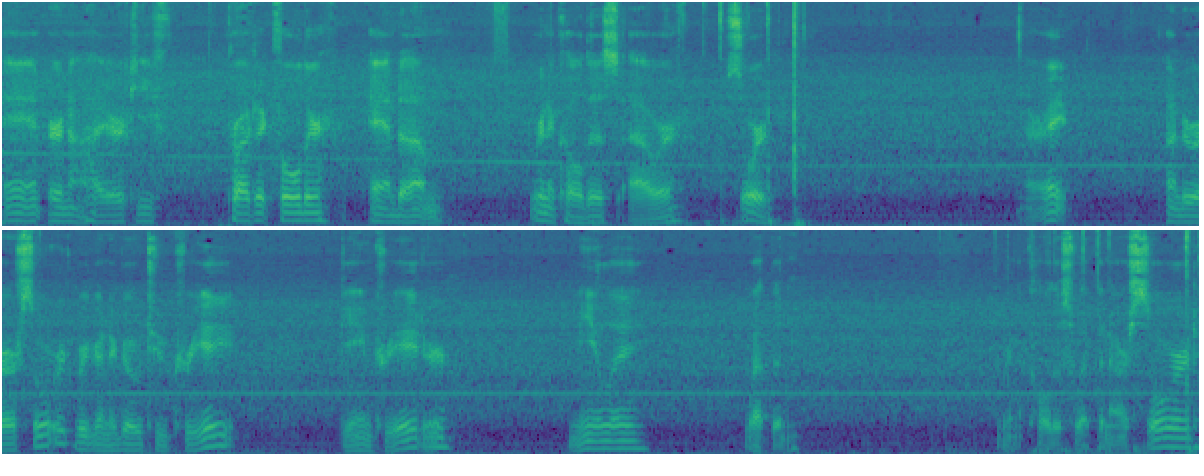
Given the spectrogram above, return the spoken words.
and or not hierarchy, project folder, and um, we're to call this our sword. Alright, under our sword we're to go to create, game creator, melee, weapon. We're going to call this weapon our sword.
